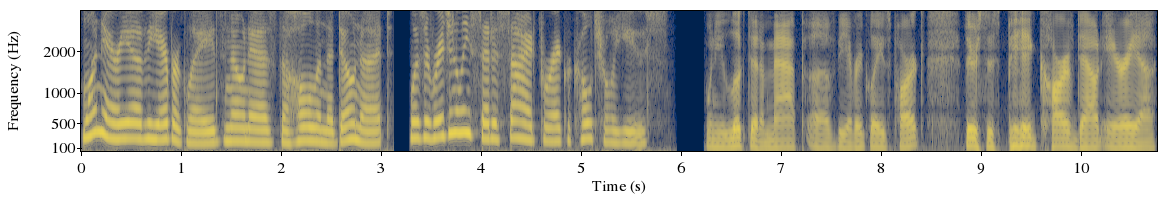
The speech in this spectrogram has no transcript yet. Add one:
One area of the Everglades, known as the Hole in the Donut, was originally set aside for agricultural use when you looked at a map of the Everglades Park, there's this big carved out area,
